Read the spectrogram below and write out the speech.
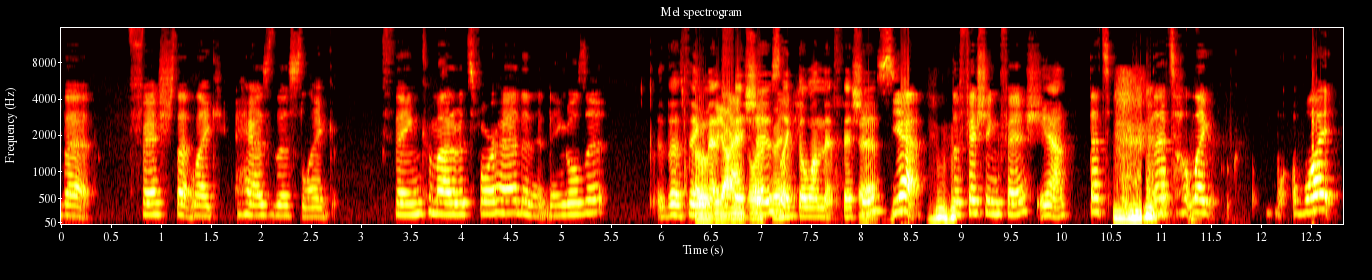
that fish that like has this like thing come out of its forehead and it dangles it. The thing Oh, that the anglerfish? fishes, like the one that fishes. Yeah, the fishing fish. Yeah. That's that's like what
